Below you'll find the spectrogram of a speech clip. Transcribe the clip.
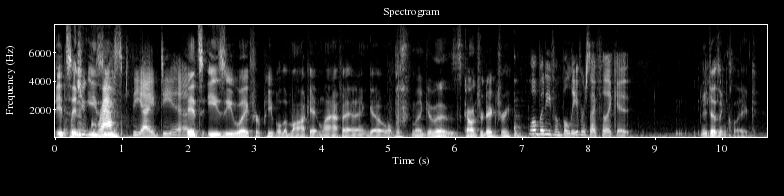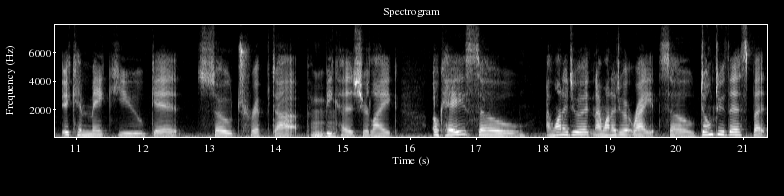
it's Like, an you easy. grasp the idea. It's easy way for people to mock it and laugh at it and go, like it's contradictory." well, but even believers, I feel like it It doesn't click. it can make you get so tripped up Mhm. because you're like, okay, so I want to do it and I want to do it right. So don't do this, but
